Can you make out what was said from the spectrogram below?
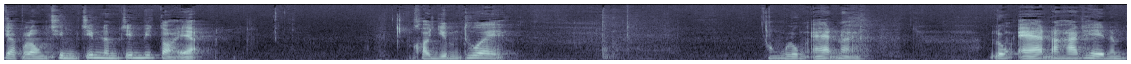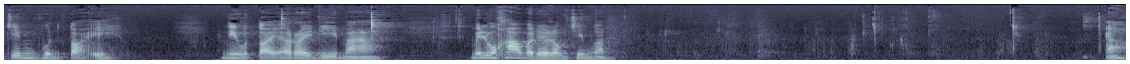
อยากลองชิมจิ้มน้ำจิ้มพี่ต่อยอะ่ะ ขอยืมถ้วย ของลุงแอดหน่อย ลุงแอดนะคะ เทน้ำจิ้มคุณต่อย นิวต่อยอร่อยดีมา ไม่รู้เข้าไปเดี๋ยวลองชิมก่อนอ้าว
